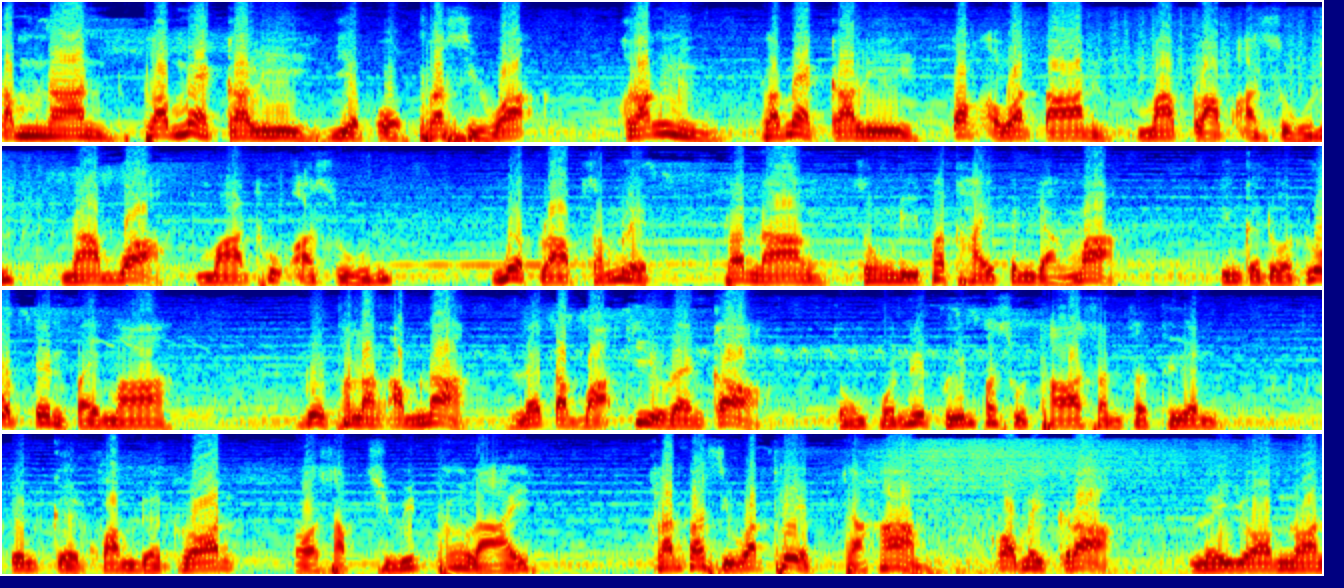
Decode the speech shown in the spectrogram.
ตำนานพระแม่กาลีเหยียบอกพระศิวะ ครั้งหนึ่ง พระแม่กาลีต้องอวตารมาปราบอสูรนามว่ามาทุอสูร เมื่อปราบสำเร็จพระนางทรงดีพระไทยเป็นอย่างมาก จึงกระโดดโลดเต้นไปมา ด้วยพลังอำนาจและตบะที่แรงกล้าส่งผลให้พื้นพระสุธาสั่นสะเทือน จนเกิดความเดือดร้อนต่อสัตว์ชีวิตทั้งหลาย ครั้นพระศิวเทพจะห้ามก็ไม่กล้า เลยยอมนอน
